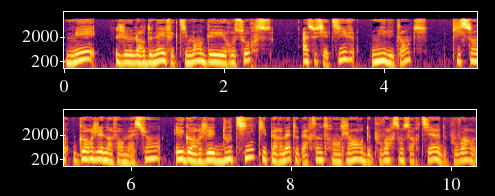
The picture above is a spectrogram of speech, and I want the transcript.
mais je leur donnais effectivement des ressources associatives, militantes, qui sont gorgées d'informations et gorgées d'outils qui permettent aux personnes transgenres de pouvoir s'en sortir et de pouvoir euh,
